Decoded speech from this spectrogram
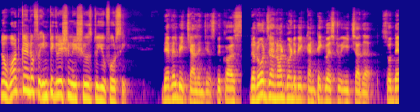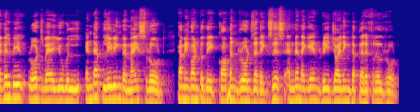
Now what kind of integration issues do you foresee? There will be challenges because the roads are not going to be contiguous to each other. So there will be roads where you will end up leaving the nice road coming onto the common roads that exist and then again rejoining the peripheral road.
